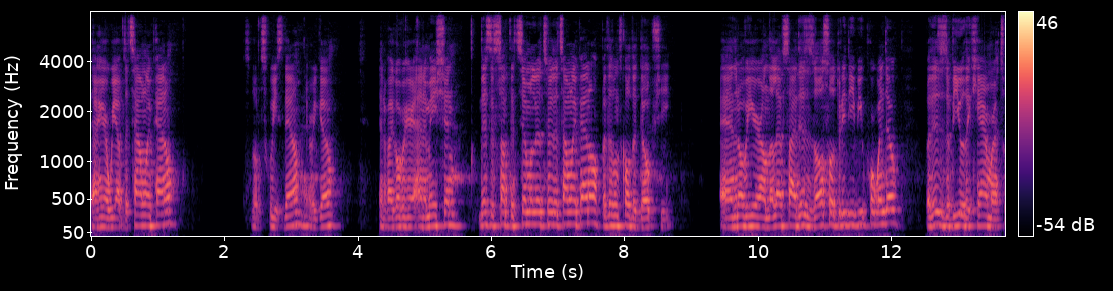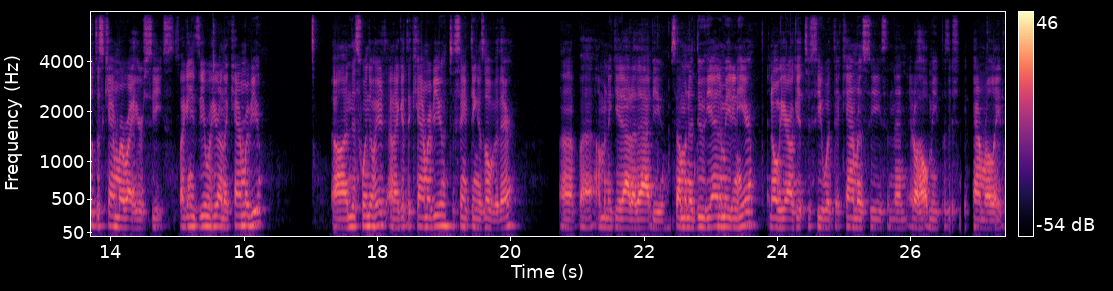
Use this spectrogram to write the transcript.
Down here we have the timeline panel. It's a little squeeze down, there we go. And if I go over here animation, this is something similar to the timeline panel, but this one's called the dope sheet. And then over here on the left side, this is also a 3D viewport window, but this is a view of the camera. It's what this camera right here sees. So I can hit zero here on the camera view uh, in this window here, and I get the camera view. It's the same thing as over there. Uh, but I'm going to get out of that view. So I'm going to do the animating here, and over here I'll get to see what the camera sees, and then it'll help me position the camera later.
